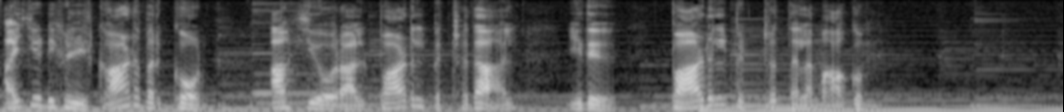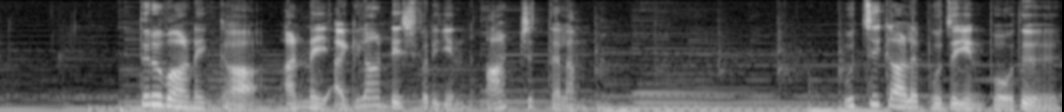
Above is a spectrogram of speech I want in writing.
ஐயடிகள் காடவர்கோன் ஆகியோரால் பாடல் பெற்றதால் இது பாடல் பெற்ற தலமாகும். திருவானைக்கா அன்னை அகிலாண்டேஸ்வரியின் ஆட்சித்தலம் உச்சிகால பூஜையின் போது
